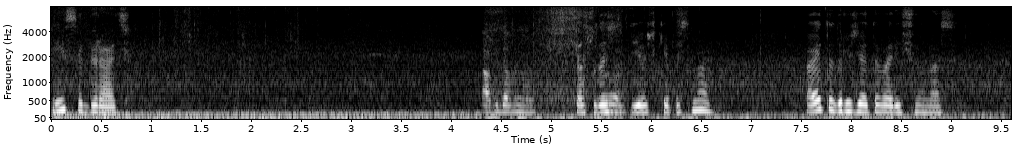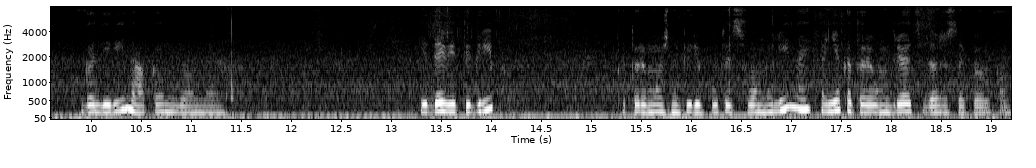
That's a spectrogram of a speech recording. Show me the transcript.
и собирать. Как давно? Сейчас, подождите, девочки, я поснимаю. А это, друзья, товарищи, у нас галерина окаймленная. Ядовитый гриб, который можно перепутать с ламулиной, а некоторые умудряются даже с опенком.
